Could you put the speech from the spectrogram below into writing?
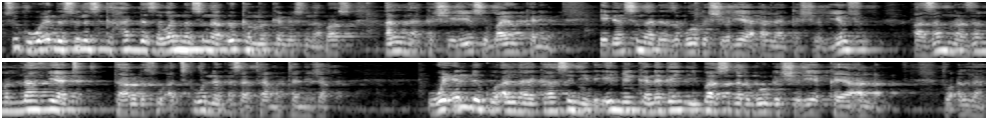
su ku wa'inda su ne suka haddasa wannan suna ɗaukar makamai suna ba su Allah ka shirye su bayan ka ne. Idan suna da zabo ga shari'a Allah ka shirye su. A zamna zaman lafiya tare da su a cikin wannan ƙasa ta mu ta Nijar. Wa'inda ku Allah ya ka sani da ilminka na gaibi ba su da rabo ga shari'ar ka ya Allah. To Allah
